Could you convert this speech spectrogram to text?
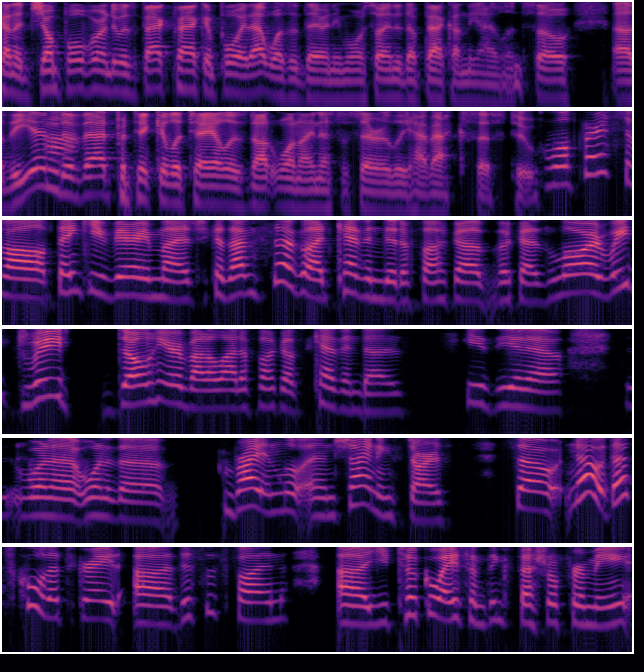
kind of jump over into his backpack, and boy, that wasn't there anymore. So I ended up back on the island. So uh, the end of that particular tale is not one I necessarily have access to. Well, first of all, thank you very much because I'm so glad Kevin did a fuck up because Lord, we we don't hear about a lot of fuck ups Kevin does. He's you know one of one of the bright and little and shining stars. So no, that's cool. That's great. Uh, this was fun. Uh, you took away something special for me,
